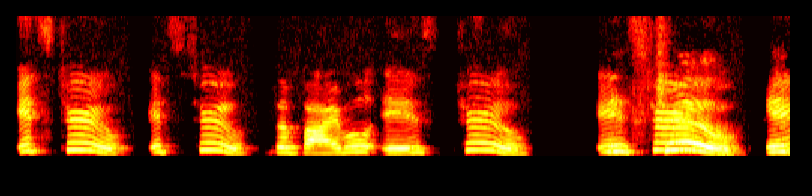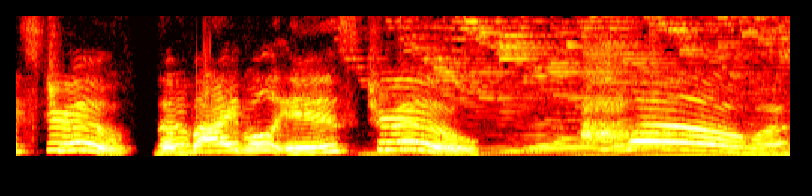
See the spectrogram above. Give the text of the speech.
It's true. It's true. The Bible is true. It's true. It's true. The Bible is true. Whoa!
